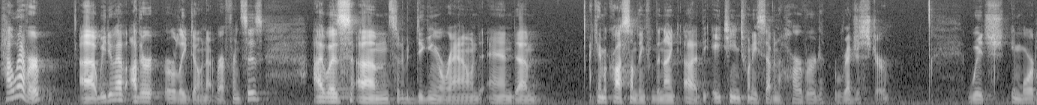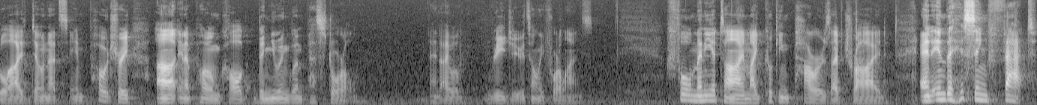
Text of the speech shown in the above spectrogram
However, uh, we do have other early donut references. I was um, sort of digging around and um, I came across something from the, uh, the 1827 Harvard Register, which immortalized donuts in poetry uh, in a poem called The New England Pastoral. And I will read you, it's only four lines. Full many a time my cooking powers I've tried and in the hissing fat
